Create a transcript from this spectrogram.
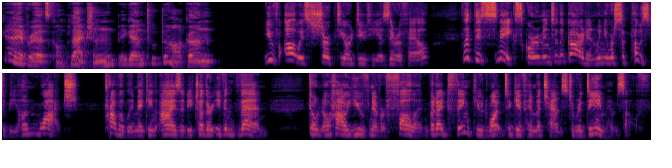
Gabriel's complexion began to darken. You've always shirked your duty, Aziraphale. Let this snake squirm into the garden when you were supposed to be on watch. Probably making eyes at each other even then. Don't know how you've never fallen, but I'd think you'd want to give him a chance to redeem himself.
